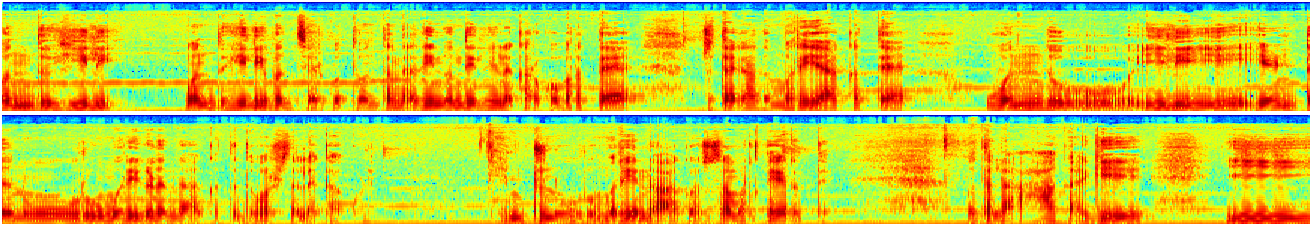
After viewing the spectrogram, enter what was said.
ಒಂದು ಇಲಿ ಒಂದು ಇಲಿ ಬಂದು ಸೇರ್ಕೊತು ಅಂತಂದರೆ ಅದು ಇನ್ನೊಂದು ಇಲಿನ ಕರ್ಕೊಬರುತ್ತೆ ಜೊತೆಗೆ ಅದು ಮರಿ ಹಾಕುತ್ತೆ. ಒಂದು ಇಲಿ ಎಂಟು ನೂರು ಮರಿಗಳನ್ನು ಹಾಕುತ್ತಂತೆ ವರ್ಷದಲ್ಲಿ ಲೆಕ್ಕ ಹಾಕೊಳ್ಳಿ ಎಂಟು ನೂರು ಮರಿಯನ್ನು ಹಾಕೋ ಸಾಮರ್ಥ್ಯ ಇರುತ್ತೆ. ಗೊತ್ತಲ್ಲ? ಹಾಗಾಗಿ ಈ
